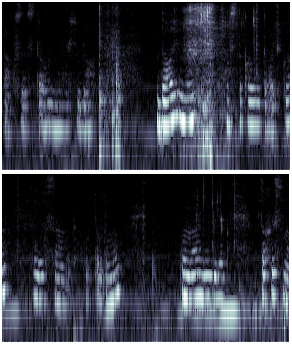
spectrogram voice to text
Так, все ставимо його сюди. Далі у нас ось така от тачка. Це я сам таку придумав. Вона ніби як захисна.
